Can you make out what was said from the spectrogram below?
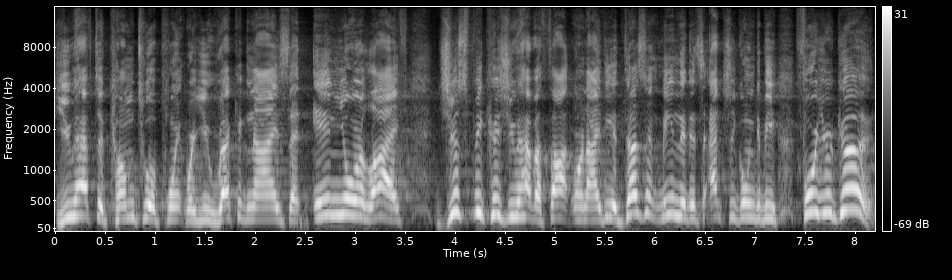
You have to come to a point where you recognize that in your life, just because you have a thought or an idea doesn't mean that it's actually going to be for your good.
